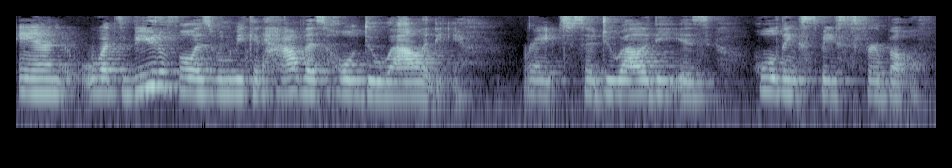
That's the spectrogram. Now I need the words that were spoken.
And what's beautiful is when we can have this whole duality, right? So, duality is holding space for both.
